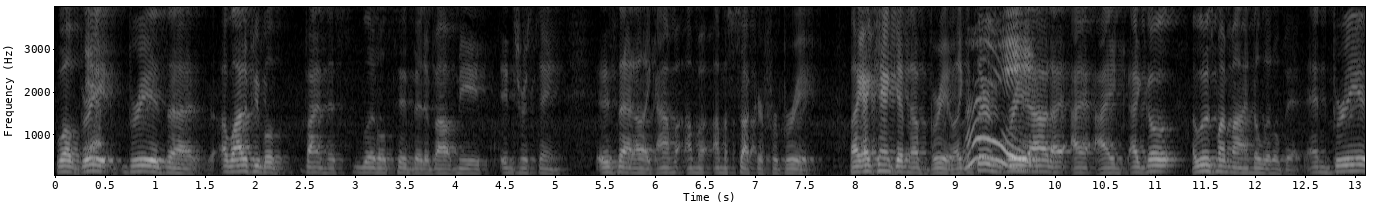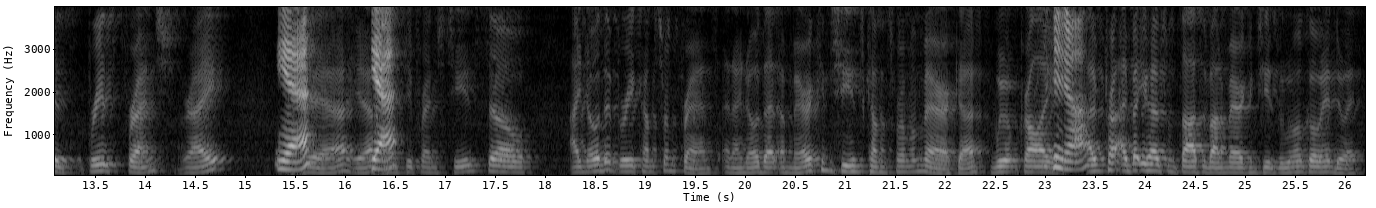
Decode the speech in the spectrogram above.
Well, brie, brie is uh, a lot of people find this little tidbit about me interesting. Is that like I'm I'm a, I'm a sucker for brie. Like I can't get enough brie. Like if there's brie out, I, I, I, I go I lose my mind a little bit. And brie is brie is French, right? Yeah. Yeah, yeah, Yeah. fancy French cheese. So I know that brie comes from France, and I know that American cheese comes from America. We probably, Yeah. I, pro- I bet you have some thoughts about American cheese, but we won't go into it.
